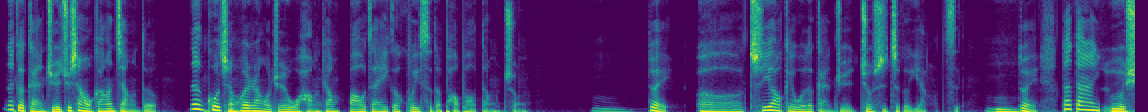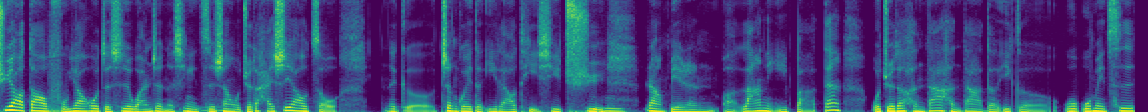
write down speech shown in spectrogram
那个感觉，就像我刚刚讲的，那个过程会让我觉得我好像包在一个灰色的泡泡当中。嗯，对，呃，吃药给我的感觉就是这个样子。嗯，对，那当然有需要到服药或者是完整的心理咨商，我觉得还是要走那个正规的医疗体系去让别人呃拉你一把。但我觉得很大很大的一个，我我每次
